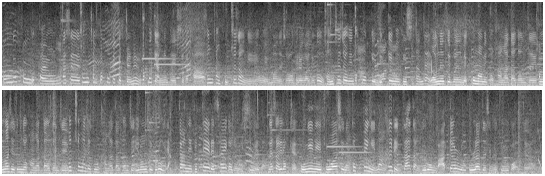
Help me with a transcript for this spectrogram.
쫀득쫀득해요. 사실 순창 떡볶이 집게는 떡볶이 양념 베이스가 다 순창 고추장이에요, 웬만해서. 그래가지고 전체적인 떡볶이 느낌은 비슷한데 어느 집은 매콤함이 더 강하다든지 단맛이 좀 더 강하다든지 후추 맛이 좀 강하다든지 이런 식으로 약간의 디테일의 차이가 좀 있습니다. 그래서 이렇게 본인이 좋아하시는 토핑이나 크림, 짜장 이런 맛별로 골라 드시면 좋을 것 같아요.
